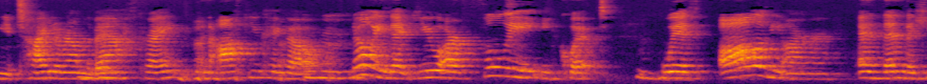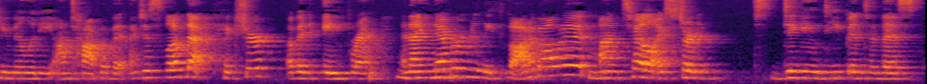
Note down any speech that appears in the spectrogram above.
You tie it around the back, right? And off you can go. Mm-hmm. Knowing that you are fully equipped mm-hmm. with all of the armor and then the humility on top of it. I just love that picture of an apron. And I never really thought about it mm-hmm. until I started digging deep into this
